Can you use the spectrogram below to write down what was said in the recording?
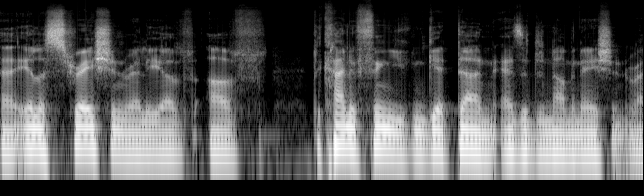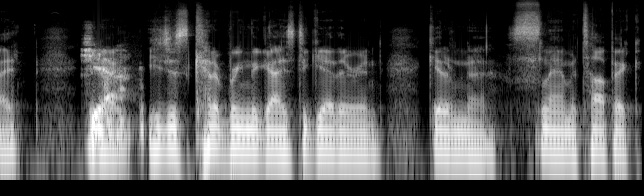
uh, illustration, really, of of the kind of thing you can get done as a denomination, right? You yeah. Know, you just kind of bring the guys together and get them to slam a topic.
